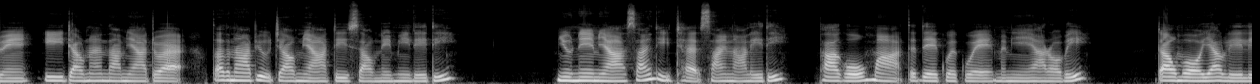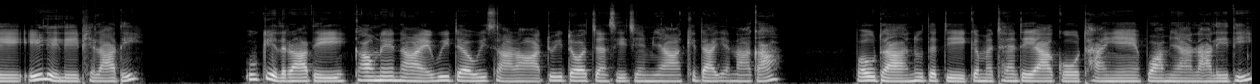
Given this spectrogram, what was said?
တွင်ဤတောင်နှန်းသားများအတွက်သာသနာပြုကြောင်းများတည်ဆောင်နေမိလေသည်မြူနှင်းများဆိုင်းသည့်ထက်ဆိုင်းလာလေသည်ဖာကိုမှတတဲကွယ်ကွယ်မမြင်ရတော့ပေတောင်ပေါ်ရောက်လေလေအေးလေလေဖြစ်လာသည်ဥကေတရာသည်ခေါင်းထဲ၌ဝိတဝိစာရတွေးတောကြံစည်ခြင်းများခိတ္တယနာကဗုဒ္ဓနုတတိကမ္မထံတရားကိုထိုင်ရင်ပွားများလာလေသည်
